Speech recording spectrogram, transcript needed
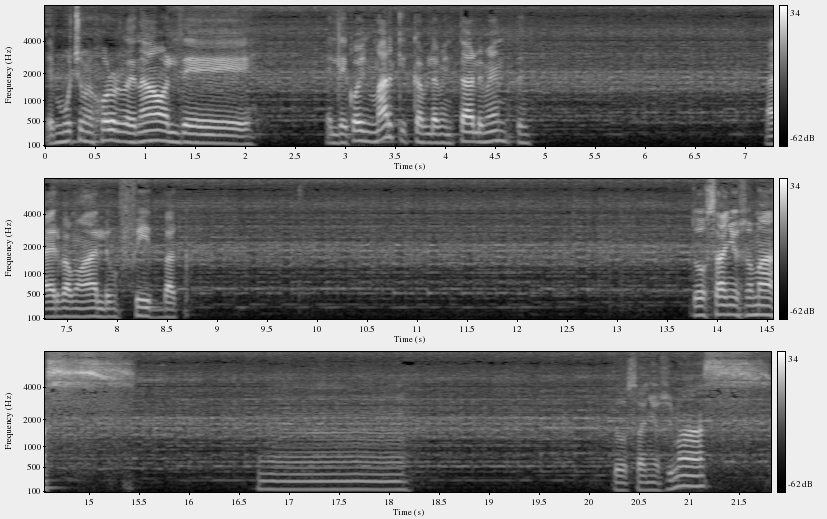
Es mucho mejor ordenado el de el de Coin Market Cap, lamentablemente. A ver, vamos a darle un feedback. Dos años o más. Mm. dos años y más.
